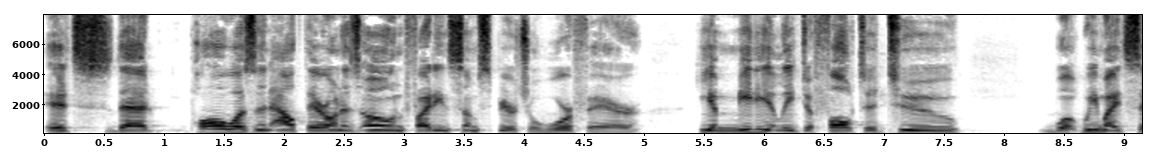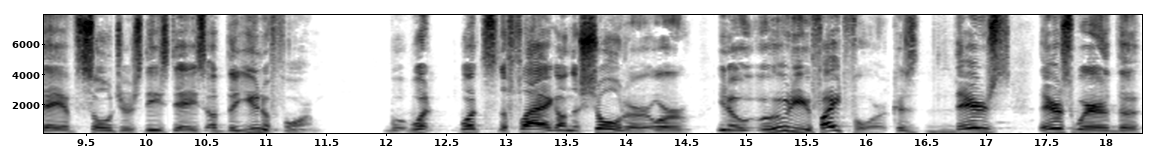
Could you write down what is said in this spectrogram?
it's that Paul wasn't out there on his own fighting some spiritual warfare. He immediately defaulted to what we might say of soldiers these days of the uniform. What, what's the flag on the shoulder? Or, you know, who do you fight for? Because there's, there's where the,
